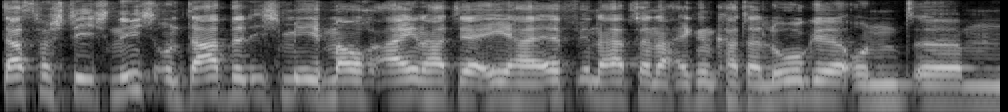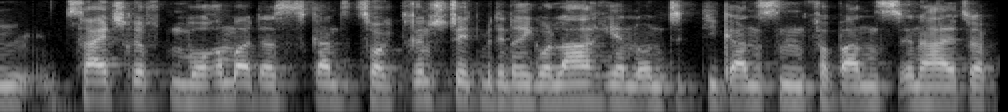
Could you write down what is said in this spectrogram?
das verstehe ich nicht. Und da bilde ich mir eben auch ein, hat der EHF innerhalb seiner eigenen Kataloge und ähm, Zeitschriften, wo auch immer das ganze Zeug drinsteht mit den Regularien und die ganzen Verbandsinhalte,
